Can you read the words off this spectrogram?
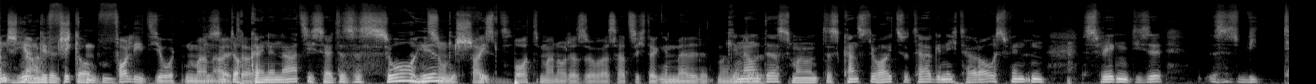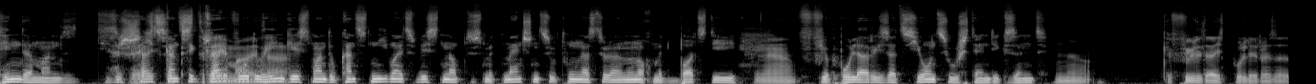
Menschenhandel stoppen. Vollidioten, Mann, Wir sind Alter. doch keine Nazis, Alter. Das ist so Irgend so ein scheiß hirngefickt. Bot, Mann, oder sowas hat sich da gemeldet, Mann. Genau oder? das, Mann. Und das kannst du heutzutage nicht herausfinden. Deswegen diese, es ist wie Tinder, Mann. Diese scheiß ganz rechtsextrem, egal, wo du Alter. hingehst, Mann. Du kannst niemals wissen, ob du es mit Menschen zu tun hast oder nur noch mit Bots, die Ja, für Polarisation zuständig sind. ja. Gefühlt echt Polarisa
